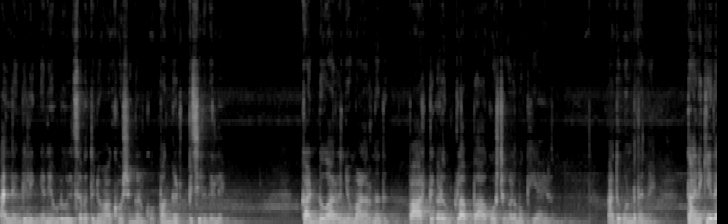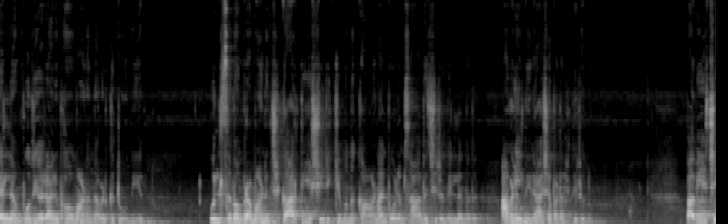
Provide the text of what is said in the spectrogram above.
അല്ലെങ്കിൽ ഇങ്ങനെയുള്ള ഉത്സവത്തിനോ ആഘോഷങ്ങൾക്കോ പങ്കെടുപ്പിച്ചിരുന്നില്ലേ? കണ്ടു അറിഞ്ഞും വളർന്നത് പാർട്ടികളും ക്ലബ്ബ് ആഘോഷങ്ങളുമൊക്കെയായിരുന്നു. അതുകൊണ്ട് തന്നെ തനിക്കിതെല്ലാം പുതിയൊരു അനുഭവമാണെന്ന് അവൾക്ക് തോന്നിയിരുന്നു. ഉത്സവം പ്രമാണിച്ച് കാർത്തിയെ ശരിക്കുമൊന്ന് കാണാൻ പോലും സാധിച്ചിരുന്നില്ലെന്നത് അവളിൽ നിരാശ പടർത്തിരുന്നു പവിയേച്ചി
